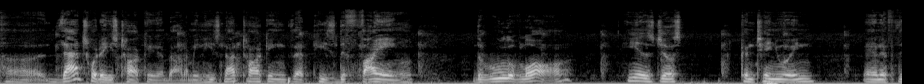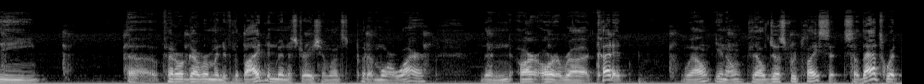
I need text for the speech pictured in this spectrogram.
Uh, that's what he's talking about. I mean, he's not talking that he's defying the rule of law. He is just continuing. And if the uh, federal government, if the Biden administration wants to put up more wire, then or, or uh, cut it, well, you know, they'll just replace it. So that's what,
